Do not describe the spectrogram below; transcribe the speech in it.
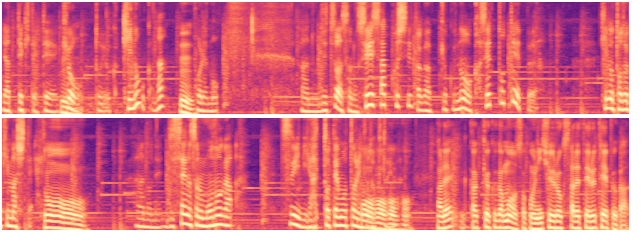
やってきてて、うん。今日というか昨日かなうん。これも。あの実はその制作してた楽曲のカセットテープ昨日届きまして。あのね実際のそのものがついにやっと手元に届くという。うほあれ楽曲がもうそこに収録されてるテープが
